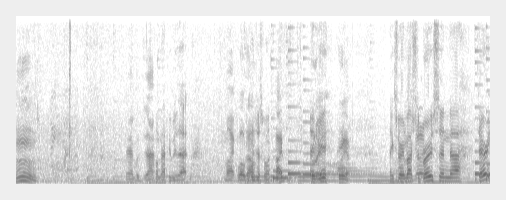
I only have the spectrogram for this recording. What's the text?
Mmm. How good's that? I'm happy with that. Mate, well done. just one. Hey? Thank you. Brilliant. Thanks very much to Bruce and uh, Terry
